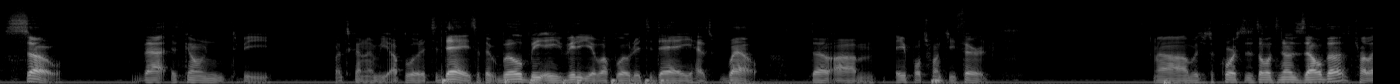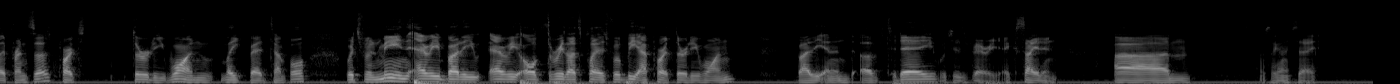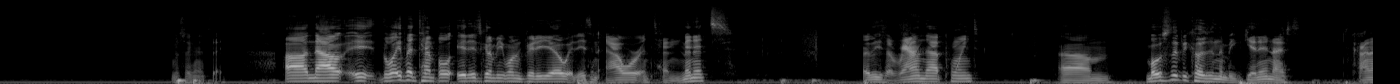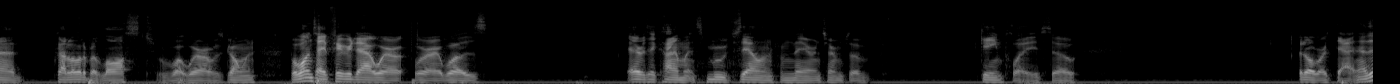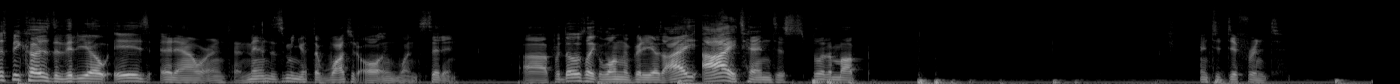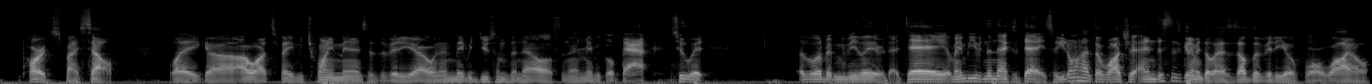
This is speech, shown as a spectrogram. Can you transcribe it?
So that is going to be what's going to be uploaded today. So there will be a video uploaded today as well the um, April 23rd. Uh, which of course is the Legend of Zelda Twilight Princess Part 31 Lake Bed Temple, which would mean everybody, every all three Let's Players will be at Part 31 by the end of today, which is very exciting. Um, what was I gonna say? What was I gonna say? Uh, now, it, the Lake Bed Temple, it is gonna be one video. It is an hour and 10 minutes, or at least around that point. Um, mostly because in the beginning I kind of got a little bit lost what where I was going, but once I figured out where where I was, everything kind of went smooth sailing from there in terms of gameplay. So it all worked out. Now, just because the video is an hour and ten minutes doesn't mean you have to watch it all in one sitting. Uh, for those like longer videos, I I tend to split them up into different parts myself. Like, uh, I'll watch maybe 20 minutes of the video, and then maybe do something else, and then maybe go back to it a little bit maybe later that day, or maybe even the next day. So you don't have to watch it, and this is going to be the last Zelda video for a while.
